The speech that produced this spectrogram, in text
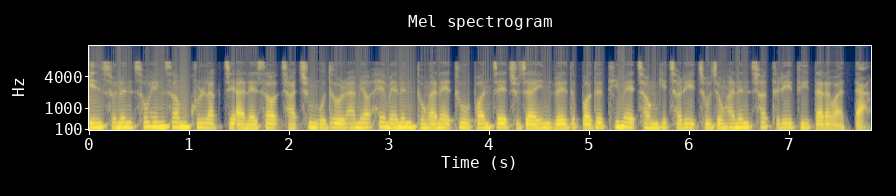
인수는 소행성 군락지 안에서 좌충우돌하며 헤매는 동안에 두 번째 주자인 레드버드 팀의 전기철이 조종하는 셔틀이 뒤따라왔다.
